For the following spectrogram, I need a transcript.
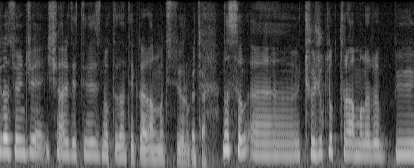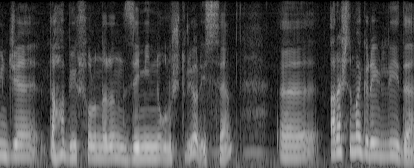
biraz önce işaret ettiğiniz noktadan tekrar almak istiyorum. Lütfen. Nasıl e, çocukluk travmaları büyüyünce daha büyük sorunların zeminini oluşturuyor ise e, araştırma görevliliği de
